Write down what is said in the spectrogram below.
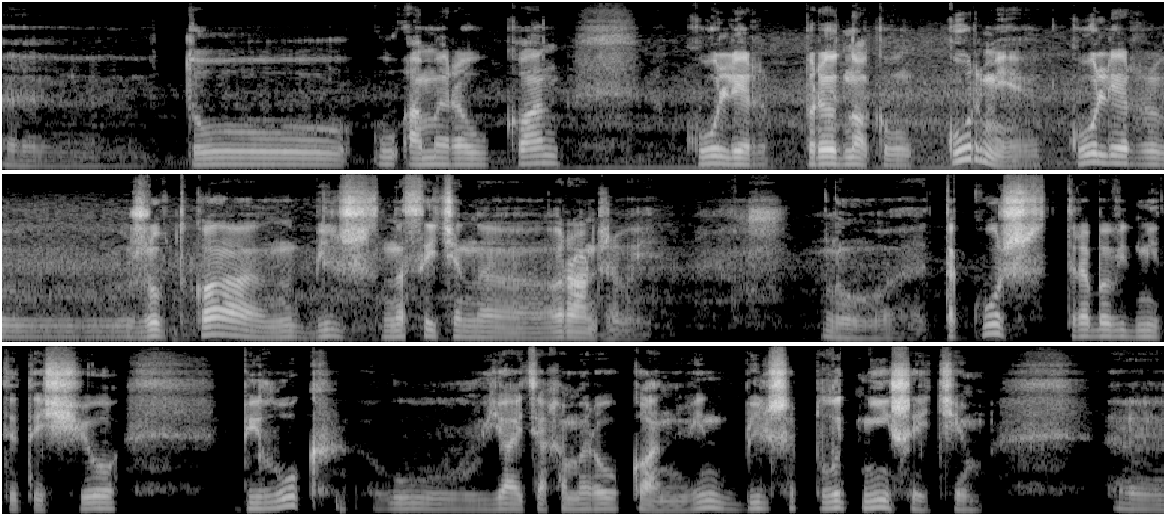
е, то у Амераукан колір при однаковому кормі, колір е, жовтка ну, більш насичено оранжевий. Ну, також треба відмітити, що білок у яйцях Американ він більше плотніший, чим е,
